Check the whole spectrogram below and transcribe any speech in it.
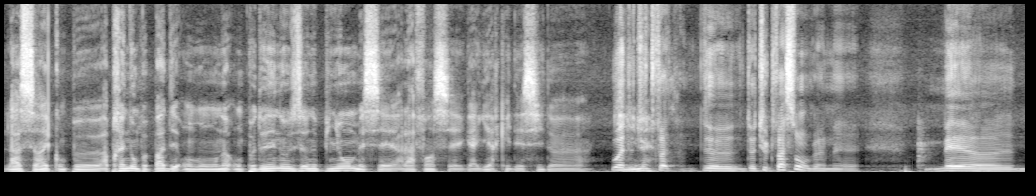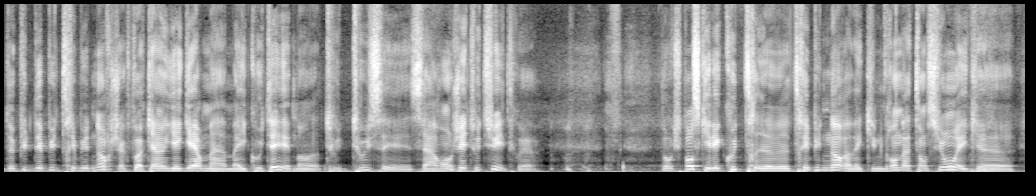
Là, c'est vrai qu'on peut. Après, nous, on peut pas. dé- On, on a- on peut donner nos, nos opinions, mais c'est à la fin, c'est Geiger qui décide. euh, Ouais, qui de toute, fa- de, de toute façon. mais mais euh, depuis le début de Tribune Nord, chaque fois qu'un Geiger m'a écouté, eh ben, tout, tout s'est s'est arrangé tout de suite. Quoi. Donc je pense qu'il écoute Tri- Tribune Nord avec une grande attention et que.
